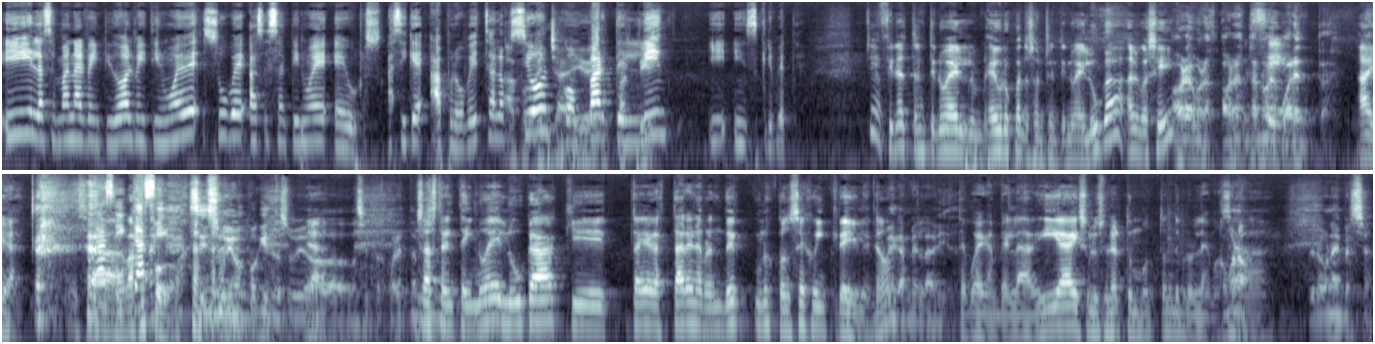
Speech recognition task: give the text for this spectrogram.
y la semana del 22 al 29 sube a 69 euros. Así que aprovecha la opción, Aprovecha comparte el link y inscríbete. Sí, al final 39 euros, ¿cuántos son? ¿39 lucas? ¿Algo así? Ahora, bueno, ahora está Sí. 9.40. Ah, ya. O sea, Casi, casi. Sí, subió un poquito, subió Ya. 240 O sea, pesos. 39 lucas que te vaya a gastar en aprender unos consejos increíbles, Te ¿no? puede cambiar la vida. Te puede cambiar la vida y solucionarte un montón de problemas. ¿Cómo o sea, no? Pero una inversión.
